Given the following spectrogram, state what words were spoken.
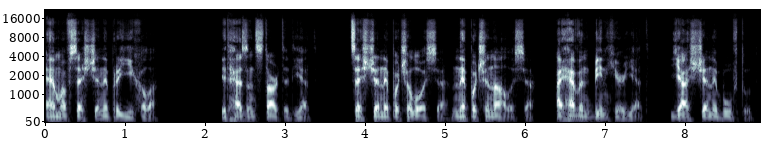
Ема все ще не приїхала. It hasn't started yet. Це ще не почалося, не починалося. I haven't been here yet. Я ще не був тут.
